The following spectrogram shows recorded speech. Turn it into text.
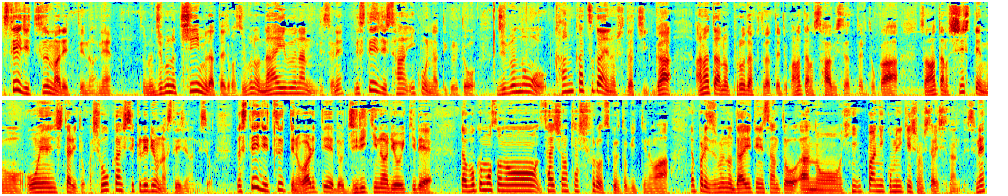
ステージ2までっていうのはね、その自分のチームだったりとか自分の内部なんですよね。で、ステージ3以降になってくると、自分のもう管轄外の人たちがあなたのプロダクトだったりとか、あなたのサービスだったりとか、そのあなたのシステムを応援したりとか、紹介してくれるようなステージなんですよ。で、ステージ2っていうのはある程度自力の領域で、だ僕もその、最初のキャッシュフローを作るときっていうのは、やっぱり自分の代理店さんと、あの、頻繁にコミュニケーションしたりしてたんですね。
